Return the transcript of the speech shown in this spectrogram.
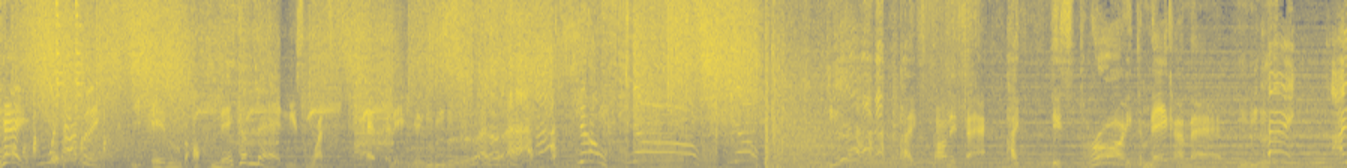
Hey, what's happening? The end of Mega Man is what's happening. No! No! No! I've done it. I've destroyed Mega Man. Hey! I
